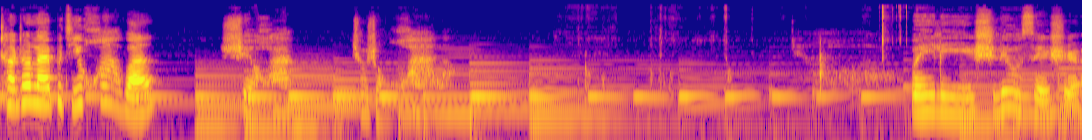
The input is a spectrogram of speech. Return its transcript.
常常来不及画完，雪花就融化了。威利十六岁时，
